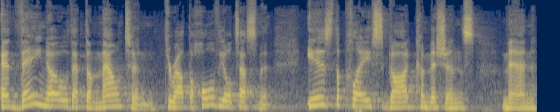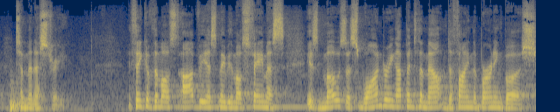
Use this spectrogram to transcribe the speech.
And they know that the mountain throughout the whole of the Old Testament is the place God commissions men to ministry. Think of the most obvious, maybe the most famous, is Moses wandering up into the mountain to find the burning bush.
